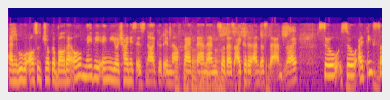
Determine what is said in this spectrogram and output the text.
And we would also joke about that. Oh, maybe Amy, your Chinese is not good enough back then, and so that I couldn't understand, right? So, so I think so,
